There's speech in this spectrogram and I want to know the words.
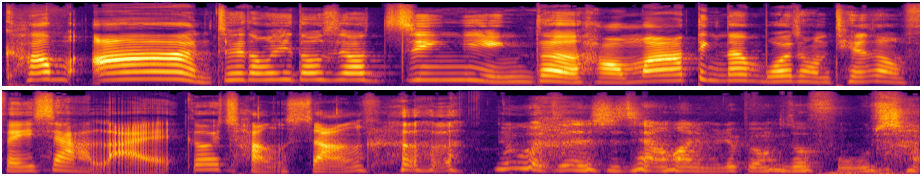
？Come on，这些东西都是要经营的，好吗？订单不会从天上飞下来，各位厂商，如果真的是这样的话，你们就不用做服务商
